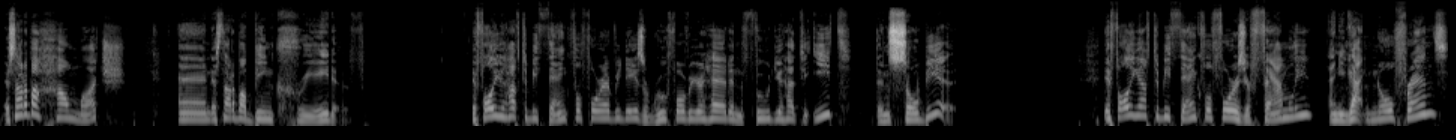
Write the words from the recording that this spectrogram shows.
It's not about how much, and it's not about being creative. If all you have to be thankful for every day is a roof over your head and the food you had to eat, then so be it. If all you have to be thankful for is your family and you got no friends,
